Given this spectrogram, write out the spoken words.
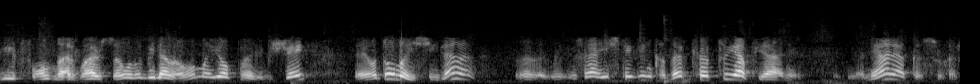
büyük fonlar varsa onu bilemem ama yok böyle bir şey. E, o dolayısıyla e, sen istediğin kadar köprü yap yani. Ne alakası var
